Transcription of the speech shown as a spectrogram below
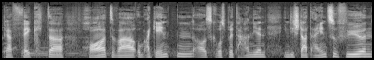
perfekter Hort war, um Agenten aus Großbritannien in die Stadt einzuführen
